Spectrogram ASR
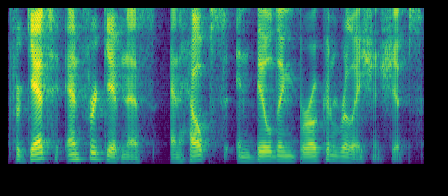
forget and forgiveness, and helps in building broken relationships.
